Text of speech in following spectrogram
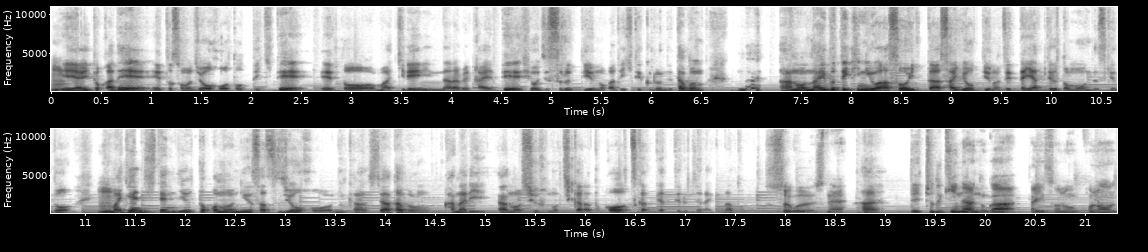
うん。AI とかで、えっと、その情報を取ってきて、えっと、まあ、綺麗に並べ替えて表示するっていうのができてくるんで、多分、なあの、内部的にはそういった作業っていうのは絶対やってると思うんですけど、うん今現時点で言うと、この入札情報に関しては多分、かなり、あの、主婦の力とかを使ってやってるんじゃないかなと思います。そういうことですね。はい。で、ちょっと気になるのが、やっぱりその、この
